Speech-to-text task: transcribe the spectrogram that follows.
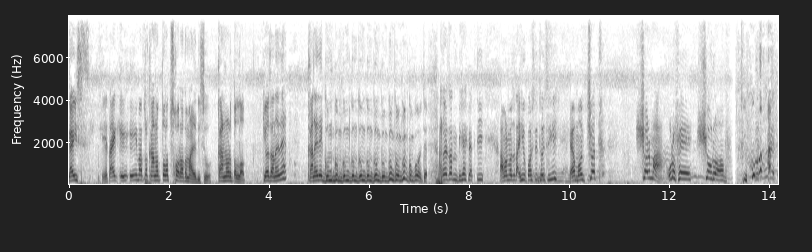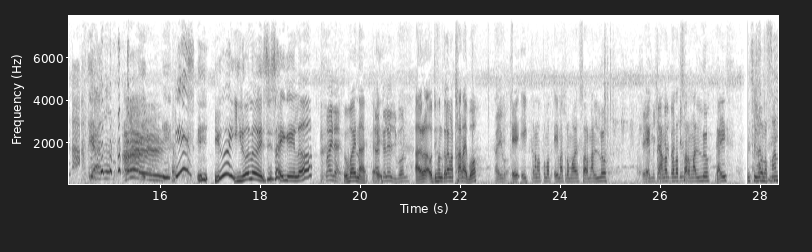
গাইছ তাইক এই এই মাত্ৰ কাণৰ তলত চৰ এটা মাৰি দিছোঁ কাণৰ তলত কিয় জানেনে কাণেৰে গুম গুম গুম গুম গুম গুম গুম গুম গুম গুম গুম গুম হৈছে আৰু এজন বিশেষ ব্যক্তি আমাৰ মাজত আহি উপস্থিত হৈছেহি মঞ্চত শৰ্মা ওৰফে সৌৰভ হিৰ' লৈ আহিছে চাইকেল উপায় নাই। উপায় নাই। আৰু অতি সোনকালে আমাৰ ঠাৰ আহিব এই এই কাণৰ তলত এই মাত্ৰ মই চৰ মাৰিলোঁ এই কাণৰ তলত চৰ মাৰিলোঁ গাইছ অলপমান।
